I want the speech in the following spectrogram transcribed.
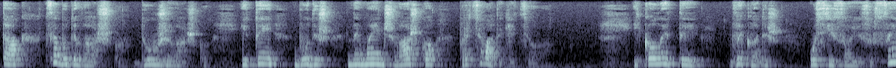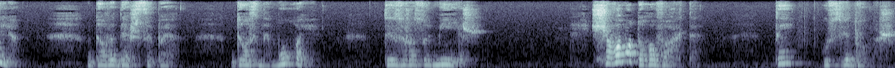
Так, це буде важко, дуже важко, і ти будеш не менш важко працювати для цього. І коли ти викладеш усі свої зусилля, доведеш себе до знемоги, ти зрозумієш, що воно того варте. Ти усвідомиш,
